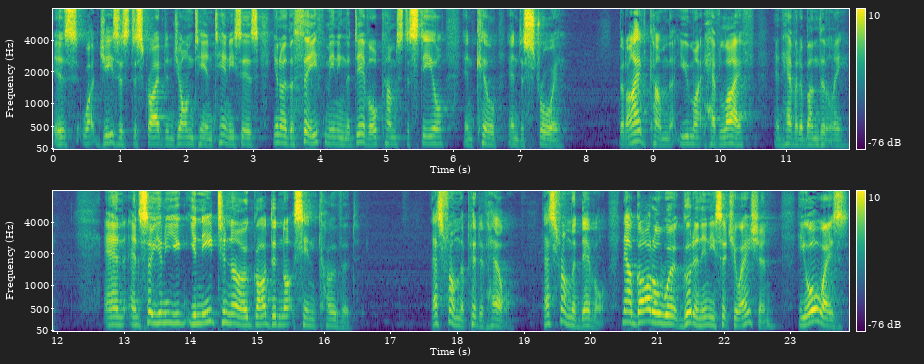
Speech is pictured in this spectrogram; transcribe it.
is what Jesus described in John 10:10. 10, 10. He says, "You know, the thief, meaning the devil, comes to steal and kill and destroy. But I've come that you might have life and have it abundantly." And, and so you, know, you, you need to know God did not send COVID. That's from the pit of hell. That's from the devil. Now, God will work good in any situation. He always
